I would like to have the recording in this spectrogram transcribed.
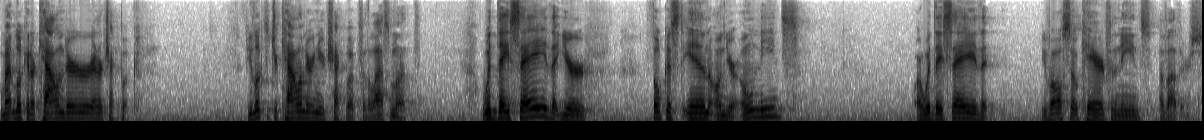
We might look at our calendar and our checkbook. If you looked at your calendar and your checkbook for the last month, would they say that you're focused in on your own needs? Or would they say that you've also cared for the needs of others?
